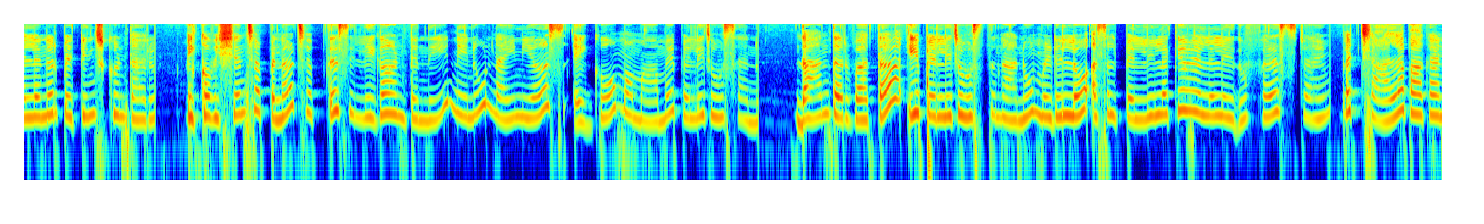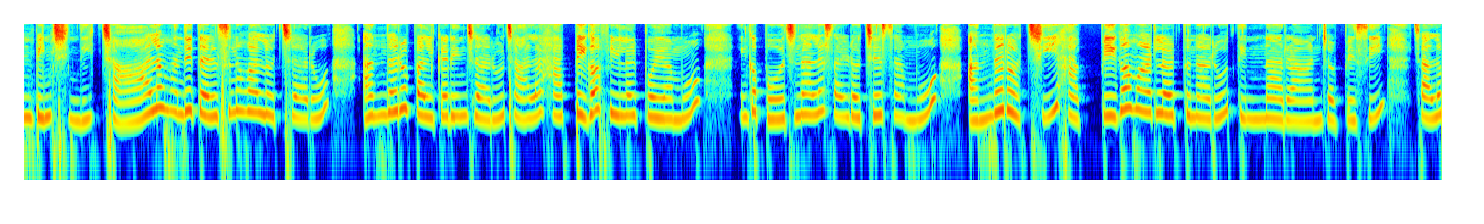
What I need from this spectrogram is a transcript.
ఐలైనర్ పెట్టించుకుంటారు. మీకు విషయం చెప్పినా? చెప్తే సిల్లీగా ఉంటుంది. నేను నైన్ ఇయర్స్ ఎగ్గో మా మామయ్య పెళ్ళి చూశాను. దాని తర్వాత ఈ పెళ్ళి చూస్తున్నాను. మిడిల్లో అసలు పెళ్ళిళ్ళకే వెళ్ళలేదు ఫస్ట్ టైం. బట్ చాలా బాగా అనిపించింది. చాలా మంది తెలిసిన వాళ్ళు వచ్చారు. అందరూ పలకరించారు. చాలా హ్యాపీగా ఫీల్ అయిపోయాము. ఇంకా భోజనాల సైడ్ వచ్చేసాము. అందరూ వచ్చి హ్యాపీ హ్యాపీగా మాట్లాడుతున్నారు తిన్నారా అని చెప్పేసి చాలా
